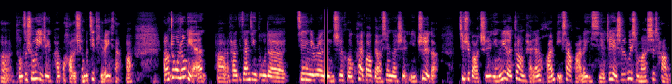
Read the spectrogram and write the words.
呃投资收益这一块不好的全部计提了一下啊。然后中国中免啊，它的第三季度的净利润是和快报表现的是一致的，继续保持盈利的状态，但是环比下滑了一些，这也是为什么市场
